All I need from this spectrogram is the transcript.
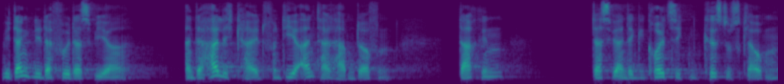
Wir danken dir dafür, dass wir an der Heiligkeit von dir Anteil haben dürfen, darin, dass wir an den gekreuzigten Christus glauben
